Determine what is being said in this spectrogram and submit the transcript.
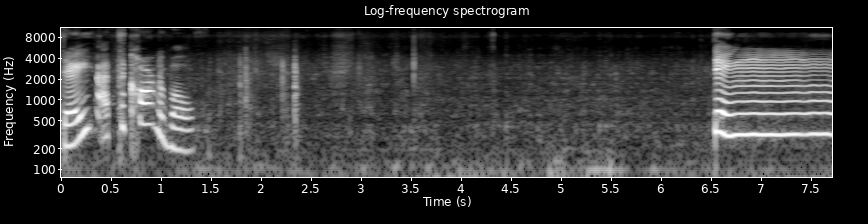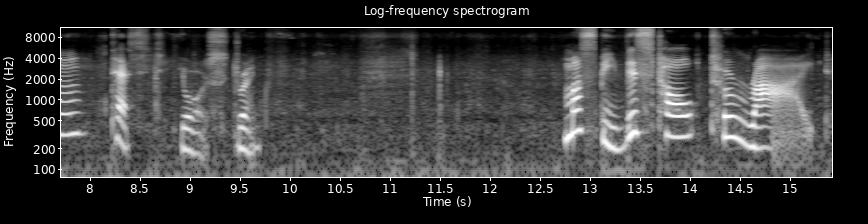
Day at the carnival. Ding! Test your strength. Must be this tall to ride.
